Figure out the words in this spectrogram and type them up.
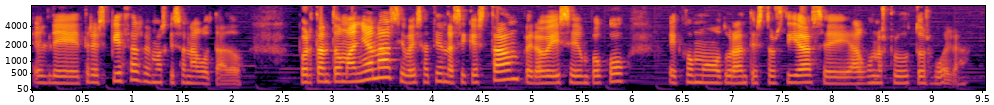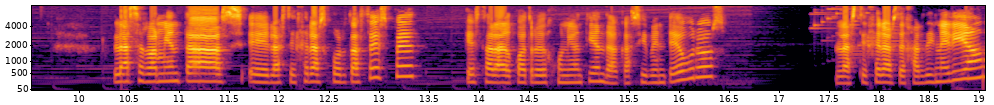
el de tres piezas, vemos que se han agotado. Por tanto, mañana si vais a tienda sí que están, pero veis un poco como durante estos días eh, algunos productos vuelan. Las herramientas, eh, las tijeras corta césped, que estará el 4 de junio en tienda a casi 20 euros. Las tijeras de jardinería,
